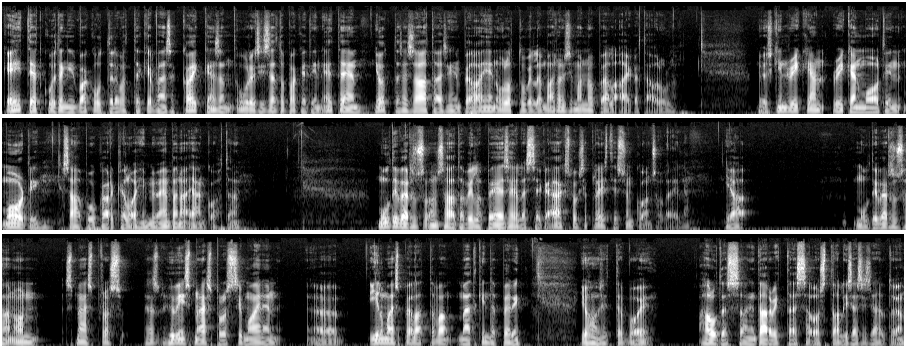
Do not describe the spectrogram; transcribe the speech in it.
Kehittäjät kuitenkin vakuuttelevat tekevänsä kaikkeensa uuden sisältöpaketin eteen, jotta se saataisiin pelaajien ulottuville mahdollisimman nopealla aikataululla. Myöskin Rick and, Rick and Mortin Morty saapuu karkeloihin myöhempänä ajankohtana. Multiversus on saatavilla PClle sekä Xbox- ja PlayStation-konsoleille. Ja Multiversushan on Smash Bros, hyvin Smash Bros-mainen ö, ilmaispelattava mätkintäpeli, johon sitten voi halutessaan niin tarvittaessa ostaa lisäsisältöä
